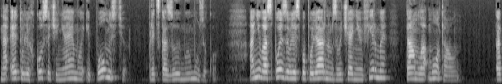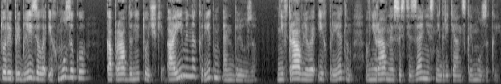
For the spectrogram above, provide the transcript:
на эту легко сочиняемую и полностью предсказуемую музыку. Они воспользовались популярным звучанием фирмы Tamla Motown, которая приблизила их музыку к оправданной точке, а именно к ритм энд блюзу, не втравливая их при этом в неравное состязание с негритянской музыкой.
